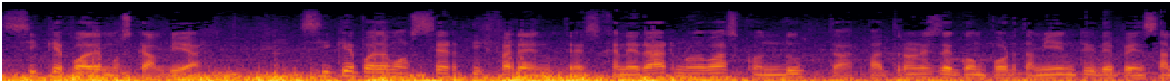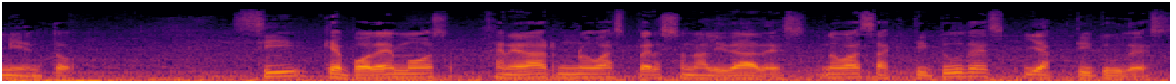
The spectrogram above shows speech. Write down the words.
sí que podemos cambiar, sí que podemos ser diferentes, generar nuevas conductas, patrones de comportamiento y de pensamiento. Sí que podemos generar nuevas personalidades, nuevas actitudes y aptitudes.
